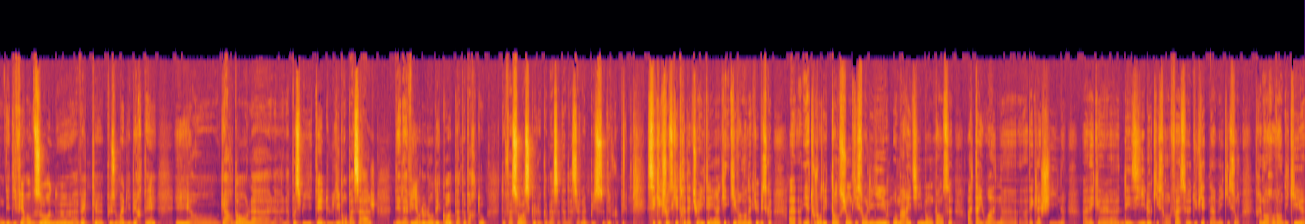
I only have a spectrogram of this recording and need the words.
des différentes zones euh, avec euh, plus ou moins de liberté et en gardant la, possibilité du libre passage des navires le long des côtes un peu partout, de façon à ce que le commerce international puisse se développer. C'est quelque chose qui est très d'actualité, hein, qui, est vraiment d'actualité, puisque il y a toujours des tensions qui sont liées au maritime. On pense à Taïwan, avec la Chine, avec des îles qui sont en face du Vietnam et qui sont vraiment revendiquées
